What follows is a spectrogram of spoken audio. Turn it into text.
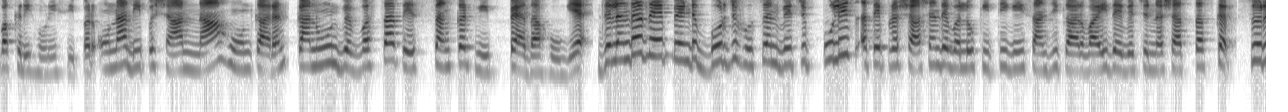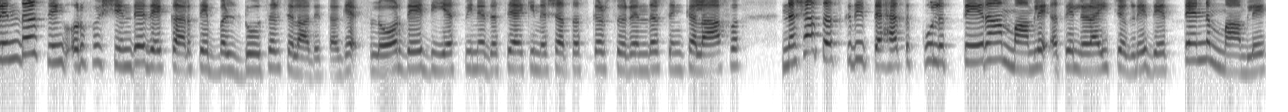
ਵੱਖਰੀ ਹੋਣੀ ਸੀ, ਪਰ ਉਹਨਾਂ ਦੀ ਪਛਾਣ ਨਾ ਹੋਣ ਕਾਰਨ ਕਾਨੂੰਨ ਵਿਵਸਥਾ ਤੇ ਸੰਕਟ ਵੀ ਪੈਦਾ ਹੋ ਗਿਆ ਜਲੰਧਰ ਦੇ ਪਿੰਡ ਬੁਰਜ ਹੁਸਨ ਵਿੱਚ ਪੁਲਿਸ ਅਤੇ ਪ੍ਰਸ਼ਾਸਨ ਦੇ ਵੱਲੋਂ ਕੀਤੀ ਗਈ ਸਾਂਝੀ ਕਾਰਵਾਈ ਦੇ ਵਿੱਚ ਨਸ਼ਾ ਤਸਕਰ ਸੁਰਿੰਦਰ ਸਿੰਘ ਉਰਫ ਸ਼ਿੰਦੇ ਦੇ ਘਰ ਤੇ ਬਲਡੋਜ਼ਰ ਚਲਾ ਦਿੱਤਾ ਗਿਆ ਫਲੋਰ ਦੇ ਡੀਐਸਪੀ ਨੇ ਦੱਸਿਆ ਕਿ ਨਸ਼ਾ ਤਸਕਰ ਸੁਰਿੰਦਰ ਸਿੰਘ ਖਿਲਾਫ ਨਸ਼ਾ ਤਸਕਰੀ ਤਹਿਤ ਕੁੱਲ 13 ਮਾਮਲੇ ਅਤੇ ਲੜਾਈ ਝਗੜੇ ਦੇ 3 ਮਾਮਲੇ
